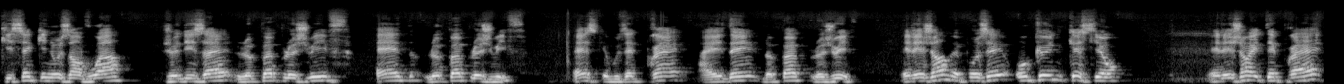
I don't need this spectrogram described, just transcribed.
qui c'est qui nous envoie? Je disais le peuple juif aide le peuple juif. Est-ce que vous êtes prêt à aider le peuple juif? Et les gens ne posaient aucune question. Et les gens étaient prêts.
